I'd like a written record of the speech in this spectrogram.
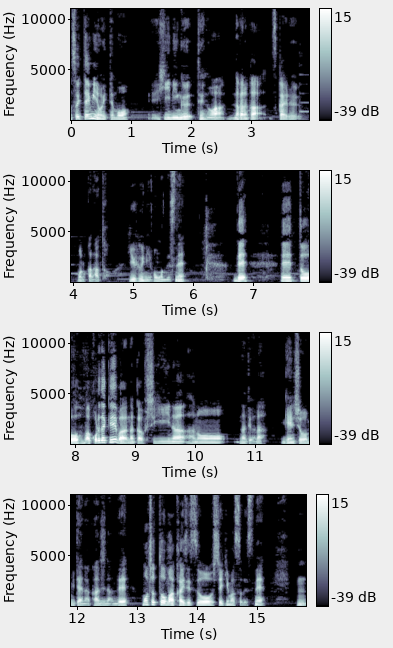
そういった意味においても、ヒーリングというのはなかなか使えるものかなというふうに思うんですね。で、えー、っと、まあこれだけ言えばなんか不思議な、あの、なんていうかな、現象みたいな感じなんで、もうちょっとまあ解説をしていきますとですね、うん。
